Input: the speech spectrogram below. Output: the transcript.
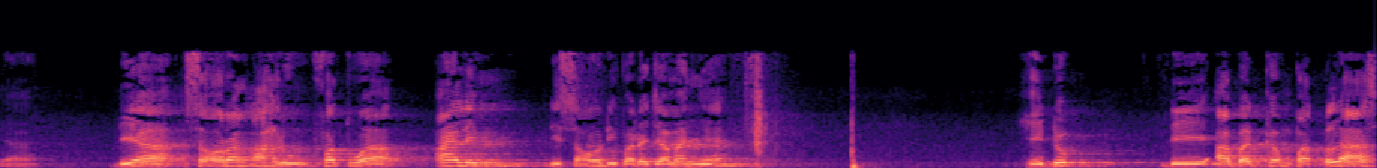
Ya. Dia seorang ahlu fatwa alim di Saudi pada zamannya. Hidup di abad ke-14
